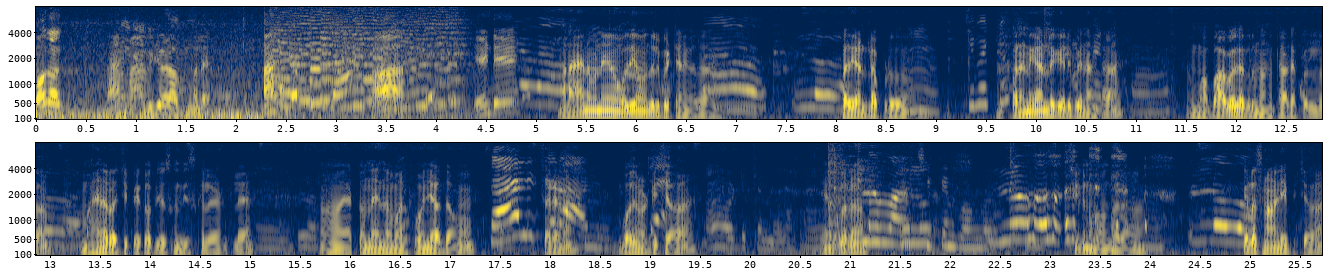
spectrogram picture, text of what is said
పోగా. నాయనమ్మ విజయవాడ అవుతుందిలే. ఏంటి? మా నాయనమ్మని ఉదయం వదిలిపెట్టాను కదా. పది గంటలప్పుడు. పన్నెండు గంటలకు వెళ్ళిపోయిందంట. మా బాబాయ్ దగ్గర ఉన్నాను తాడేపల్లిలో. మహేందర్ వచ్చి పికప్ చేసుకుని తీసుకెళ్ళాడంటలే. ఆ, ఎట్టుందో ఏందో మరి ఫోన్ చేద్దాము. సరేనా? భోజనం వడ్డించావా? ఏం కూర? చికెన్ గోంగూర. గోంగూర పిల్ల స్నానం చేయించావా?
